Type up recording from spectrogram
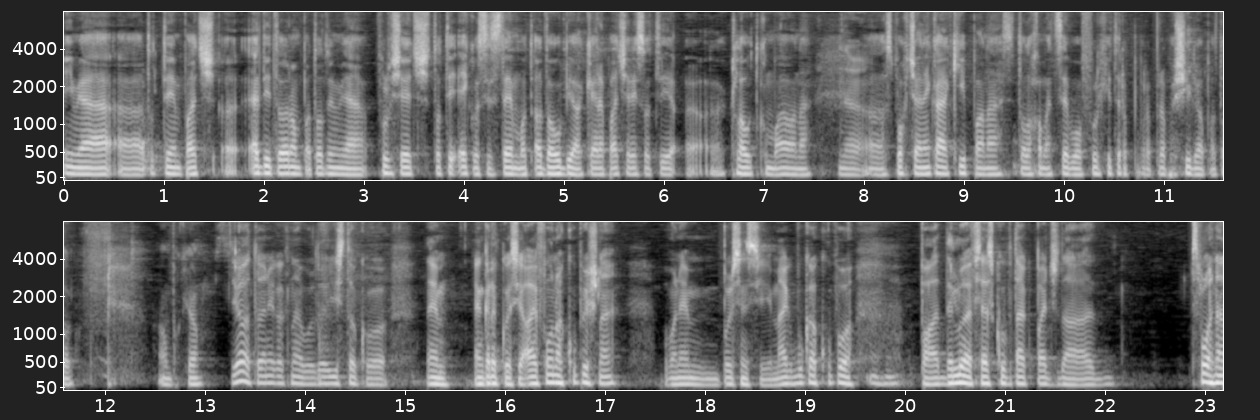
jim je uh, to tem pač uh, editorom, pa to jim je všeč, to ti ekosistem od Adobe, ker pač res so ti uh, cloud, ko imajo, ne. Ja. Uh, sploh če je neka ekipa, ne, si to lahko med sebo full hitro pre, prepošilja pa to. Ampak ja. ja, to je nekako najbolj. To je isto, ko ne vem, enkrat, ko si iPhone kupiš, ne, pa ne vem, bolj sem si MacBooka kupil, uh -huh. pa deluje vse skupaj tako, pač, da sploh ne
